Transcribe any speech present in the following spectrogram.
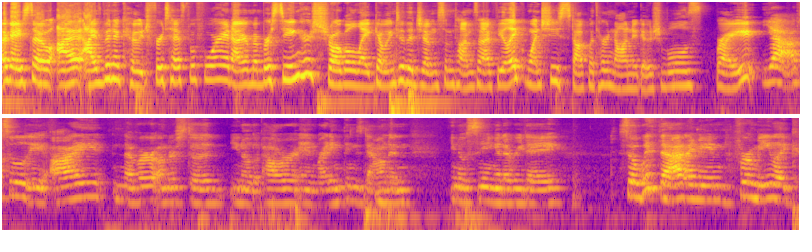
okay, so I I've been a coach for Tiff before, and I remember seeing her struggle, like going to the gym sometimes, and I feel like once she's stuck with her non-negotiables, right? Yeah, absolutely. I never understood, you know, the power in writing things down and, you know, seeing it every day. So with that, I mean, for me, like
